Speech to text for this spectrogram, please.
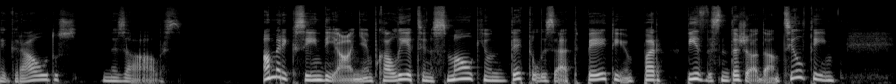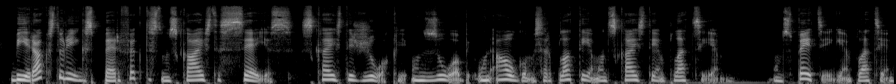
ne graudus, ne zāles. Amerikas indiāņiem, kā liecina smalki un detalizēti pētījumi par 50 dažādām ciltīm, bija raksturīgas perfektas un skaistas sejas, skaisti žokļi un zobi un augums ar platiem un skaistiem pleciem un spēcīgiem pleciem,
